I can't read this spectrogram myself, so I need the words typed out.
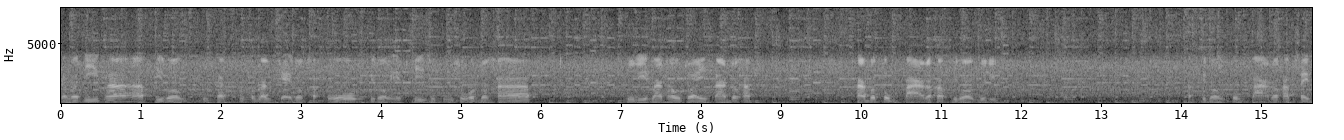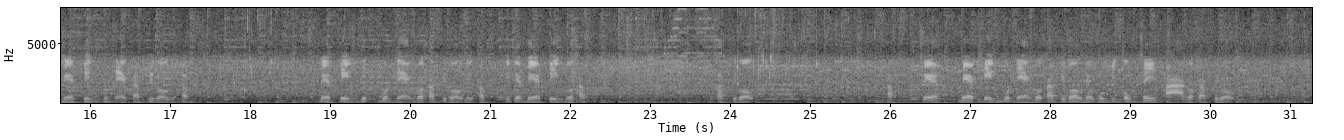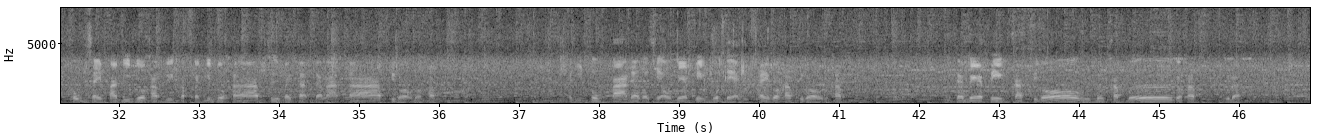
สวัสดีครับพี่น้องทุกท่านทุกกำลังใจเนาะครับผมพี่น้องเอฟซีสุขุมสุขนเนาะครับดูดีบ้าเท่าจอยสารเนาะครับข้าวมาต้มป่าเนะครับ พี่น้องดูดีครับพี่น้องต้มป่าเนะครับใส่แม่เป็งบนแดงครับพี่น้องนะครับแม่เป็งดึกบนแดงเนะครับพี่น้องเลยครับที่จะแม่เป็งเนาะครับนะครับพี่น้อง ครับแม่แม่เพ่งบดแดงเนาะครับพี่น้องเดี๋ยวผมมีต้มใส่ปลาเนาะครับพี่น้องต้มใส่ปลาดินเนาะครับดีกับกันดินเนาะครับซื้อไปจากตลาดครับพี่น้องเนาะครับอันนี้ต้มปลาแล้วก็เสียวแม่เพ่งบดแดงใส่เนาะครับพี่น้องครับแต่แม่เพ่งครับพี่น้องเบิ้งครับเบิ้งเนาะครับดูนะ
